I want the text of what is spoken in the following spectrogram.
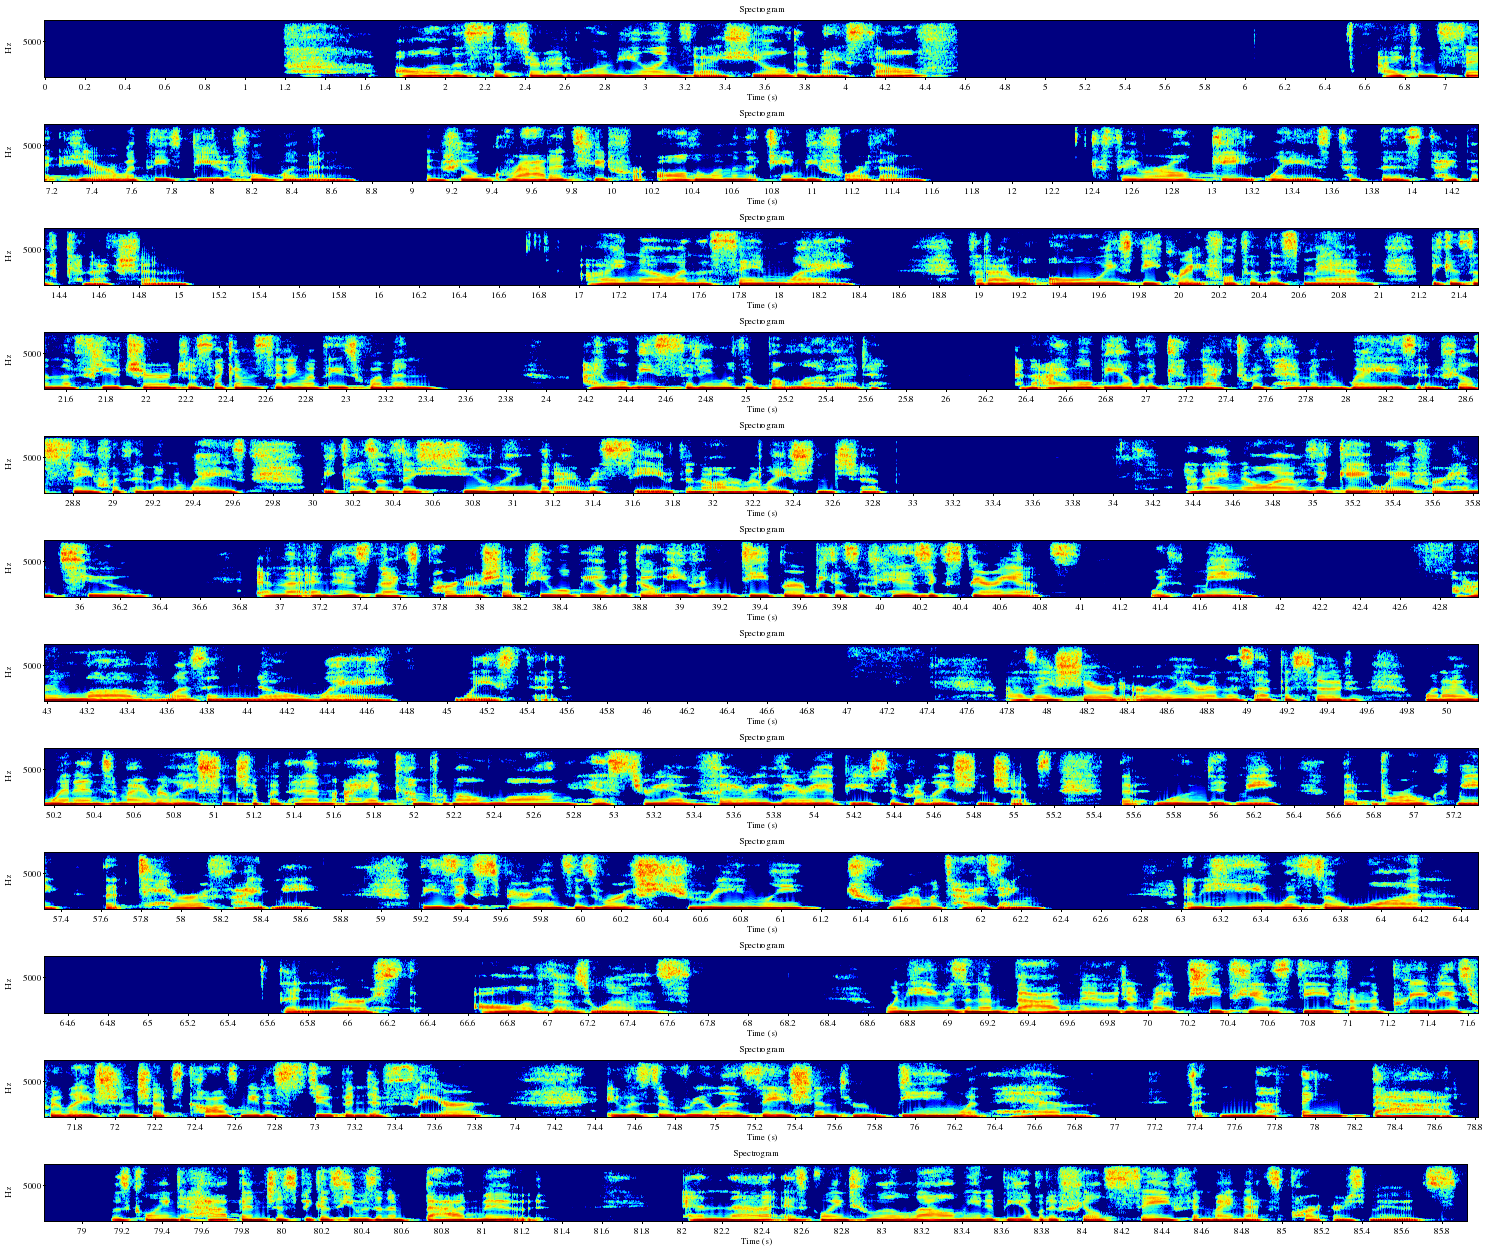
all of the sisterhood wound healings that I healed in myself, I can sit here with these beautiful women and feel gratitude for all the women that came before them because they were all gateways to this type of connection. I know in the same way that I will always be grateful to this man because in the future, just like I'm sitting with these women, I will be sitting with a beloved and I will be able to connect with him in ways and feel safe with him in ways because of the healing that I received in our relationship. And I know I was a gateway for him too. And that in his next partnership, he will be able to go even deeper because of his experience with me. Our love was in no way wasted. As I shared earlier in this episode, when I went into my relationship with him, I had come from a long history of very, very abusive relationships that wounded me, that broke me, that terrified me. These experiences were extremely traumatizing. And he was the one that nursed all of those wounds. When he was in a bad mood and my PTSD from the previous relationships caused me to stoop into fear, it was the realization through being with him that nothing bad was going to happen just because he was in a bad mood. And that is going to allow me to be able to feel safe in my next partner's moods.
